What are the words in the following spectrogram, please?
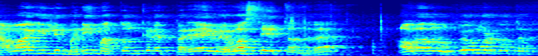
ಯಾವಾಗ ಇಲ್ಲಿ ಮನಿ ಮತ್ತೊಂದು ಕಡೆ ಪರ್ಯಾಯ ವ್ಯವಸ್ಥೆ ಇತ್ತಂದ್ರೆ ಅವ್ರು ಅದನ್ನ ಉಪಯೋಗ ಮಾಡ್ಕೋತಾರೆ.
